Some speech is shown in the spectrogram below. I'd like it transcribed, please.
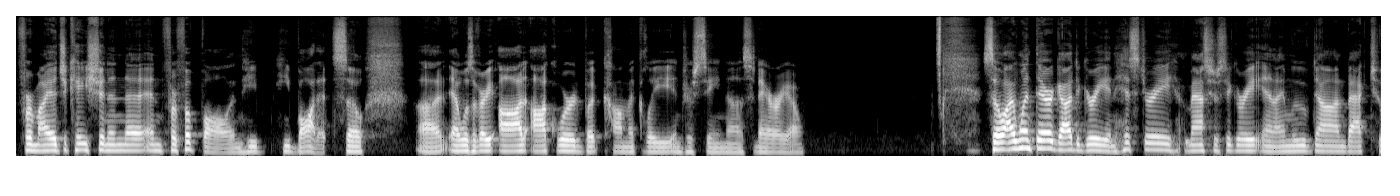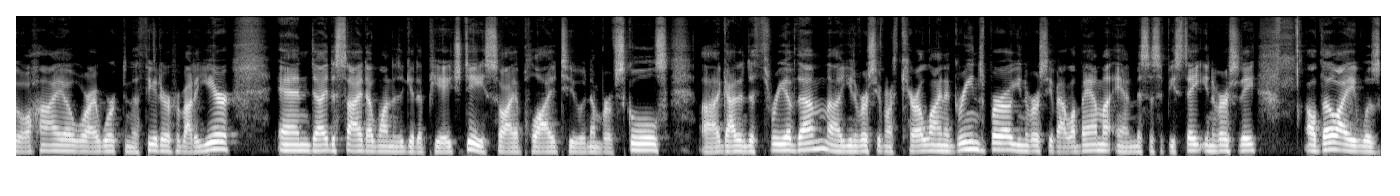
for my education and uh, and for football, and he he bought it. So uh, it was a very odd, awkward, but comically interesting uh, scenario. So I went there, got a degree in history, a master's degree, and I moved on back to Ohio where I worked in the theater for about a year. And I decided I wanted to get a PhD. So I applied to a number of schools. Uh, I got into three of them uh, University of North Carolina, Greensboro, University of Alabama, and Mississippi State University. Although I was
